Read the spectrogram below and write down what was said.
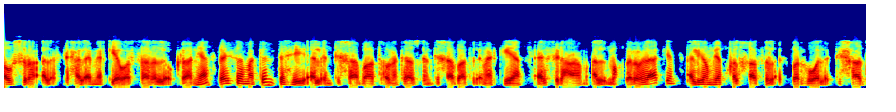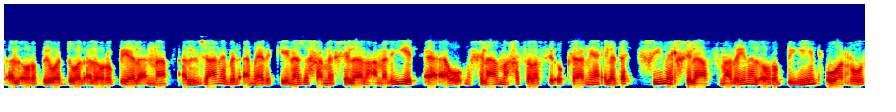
أو شراء الأسلحة الأمريكية وارسالها لاوكرانيا ريثما تنتهي الانتخابات أو نتائج الانتخابات الأمريكية في العام المقبل. ولكن اليوم يبقى الخاسر الأكبر هو الاتحاد الأوروبي والدول الأوروبية لأن الجانب الأمريكي نجح من خلال عملية أو من خلال ما حصل في أوكرانيا إلى تكفين الخلاف ما بين الأوروبيين والروس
